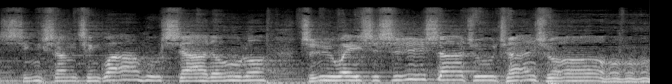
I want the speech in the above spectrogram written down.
心上牵挂无暇抖落，只为世事杀出传说？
